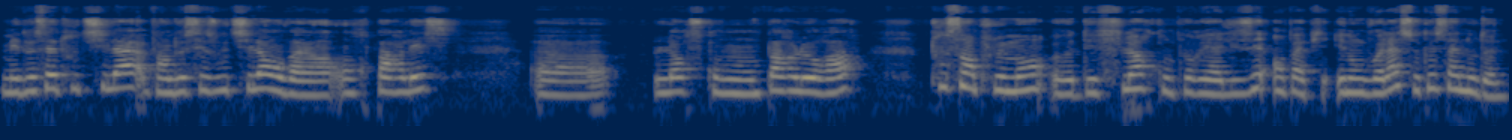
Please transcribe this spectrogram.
Mais de cet outil-là, enfin de ces outils-là, on va en reparler euh, lorsqu'on parlera tout simplement euh, des fleurs qu'on peut réaliser en papier. Et donc voilà ce que ça nous donne.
